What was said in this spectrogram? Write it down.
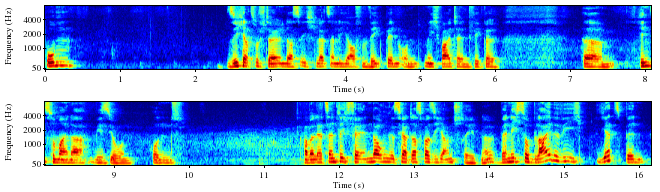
um sicherzustellen, dass ich letztendlich auf dem Weg bin und mich weiterentwickle ähm, hin zu meiner Vision. Und aber letztendlich Veränderung ist ja das, was ich anstrebe. Ne? Wenn ich so bleibe, wie ich jetzt bin,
